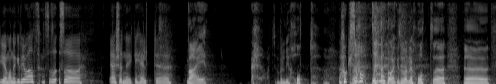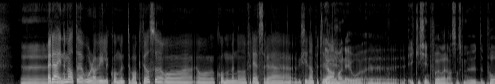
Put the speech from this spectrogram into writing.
gjør man jo ikke privat. Så, så jeg skjønner ikke helt uh, Nei, det var ikke veldig hot. Det var ikke så hot. Det var ikke så veldig hot. Uh, Jeg regner med at Ola vil komme tilbake til oss og, og komme med noen fresere kinaputter. Ja, han er jo eh, ikke kjent for å være så smooth på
